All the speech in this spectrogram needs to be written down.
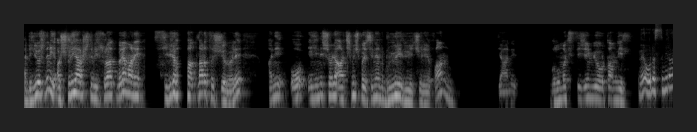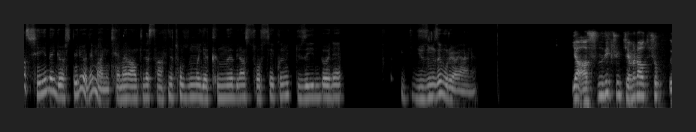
Ha biliyorsun değil mi? Aşırı yaşlı bir surat böyle ama hani sivri hatlar da taşıyor böyle. hani o elini şöyle açmış böyle seni hani buyur ediyor içeriye falan. Yani bulunmak isteyeceğim bir ortam değil. Ve orası biraz şeyi de gösteriyor değil mi? Hani kemer ile sahne tozunma yakınlığı biraz sosyoekonomik düzeyin böyle yüzümüze vuruyor yani. Ya aslında değil çünkü kemeraltı çok e,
